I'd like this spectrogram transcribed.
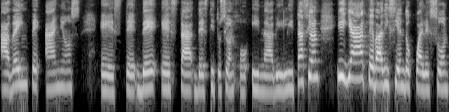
a 20 años este, de esta destitución o inhabilitación y ya te va diciendo cuáles son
